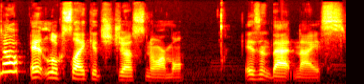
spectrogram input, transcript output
Nope, it looks like it's just normal. Isn't that nice?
